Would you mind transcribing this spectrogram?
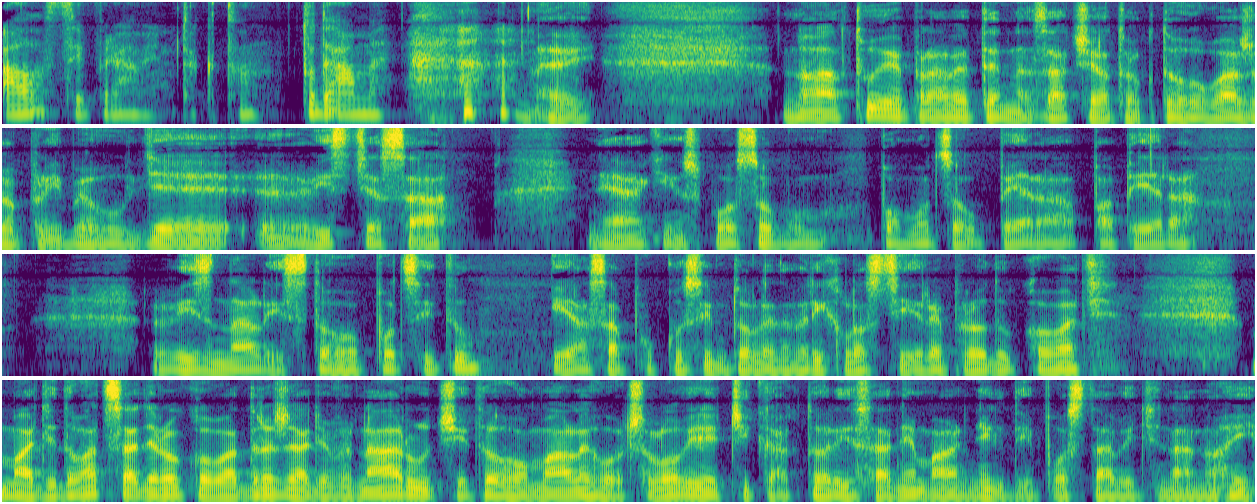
Ale si vravím, tak to, to dáme. Hej. No a tu je práve ten začiatok toho vášho príbehu, kde e, vy ste sa nejakým spôsobom pomocou pera a papiera vyznali z toho pocitu. Ja sa pokúsim to len v rýchlosti reprodukovať. Mať 20 rokov a držať v náruči toho malého človečika, ktorý sa nemal nikdy postaviť na nohy.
